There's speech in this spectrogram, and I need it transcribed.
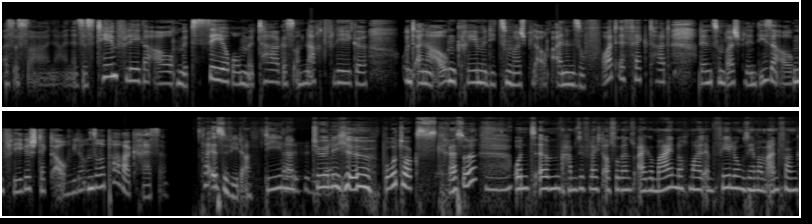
Es ist eine, eine Systempflege auch mit Serum, mit Tages- und Nachtpflege und einer Augencreme, die zum Beispiel auch einen Soforteffekt hat. Denn zum Beispiel in dieser Augenpflege steckt auch wieder unsere Parakresse. Da ist sie wieder. Die da natürliche Botox-Kresse. Mhm. Und ähm, haben Sie vielleicht auch so ganz allgemein nochmal Empfehlungen? Sie haben am Anfang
